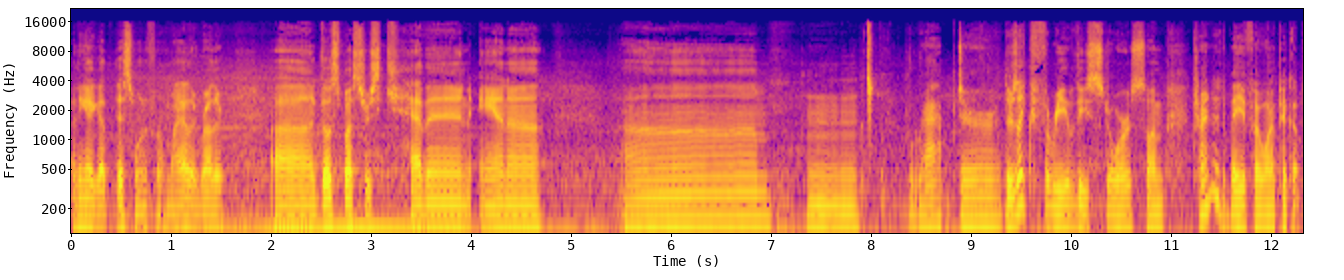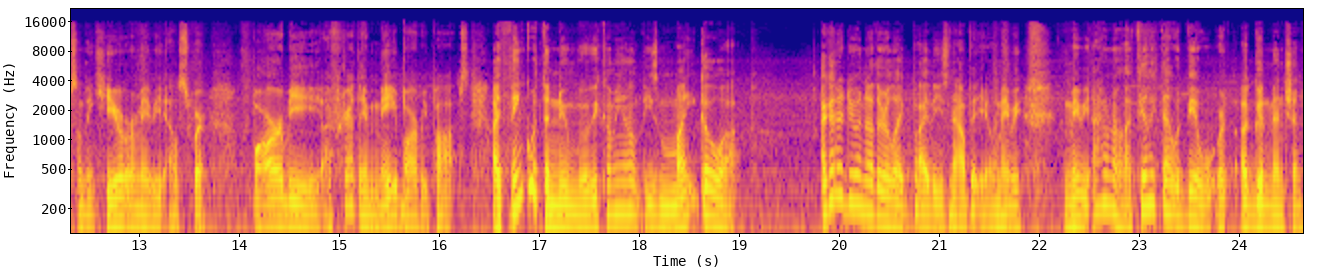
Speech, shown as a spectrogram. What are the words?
I think I got this one from my other brother. Uh, Ghostbusters Kevin, Anna. Um, hmm, Raptor. There's like three of these stores, so I'm trying to debate if I want to pick up something here or maybe elsewhere. Barbie. I forgot they made Barbie Pops. I think with the new movie coming out, these might go up. I gotta do another like buy these now video maybe, maybe I don't know. I feel like that would be a, a good mention.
